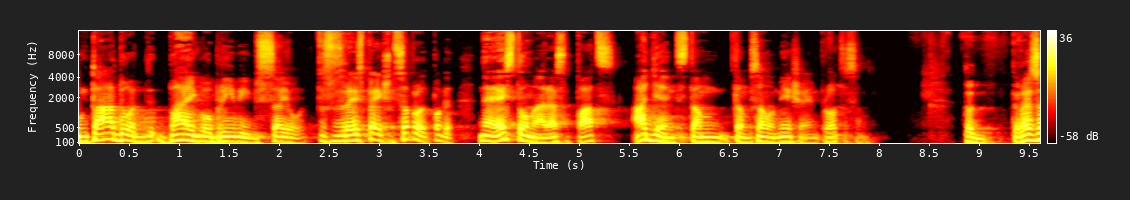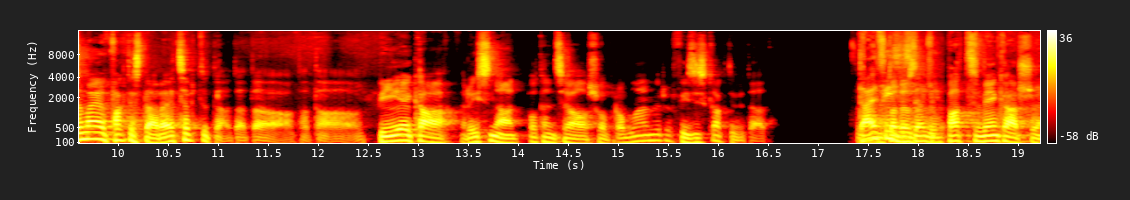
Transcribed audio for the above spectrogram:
Un tā dod baigo brīvības sajūtu. Tas uzreiz pēkšņi saproti, pagaidi, nē, es tomēr esmu pats aģents tam, tam savam iekšējam procesam. Tad, rezumējot, faktiski tā recepte, tā, tā, tā, tā, tā pieeja, kā risināt potenciāli šo problēmu, ir fiziska aktivitāte. Tā ir fiziska darbība. Pats vienkārši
